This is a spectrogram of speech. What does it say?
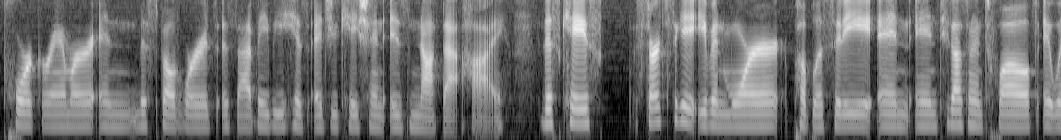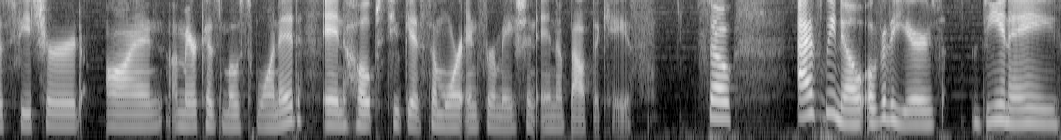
poor grammar and misspelled words is that maybe his education is not that high. This case starts to get even more publicity and in 2012 it was featured on America's Most Wanted in hopes to get some more information in about the case. So, as we know, over the years, DNA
